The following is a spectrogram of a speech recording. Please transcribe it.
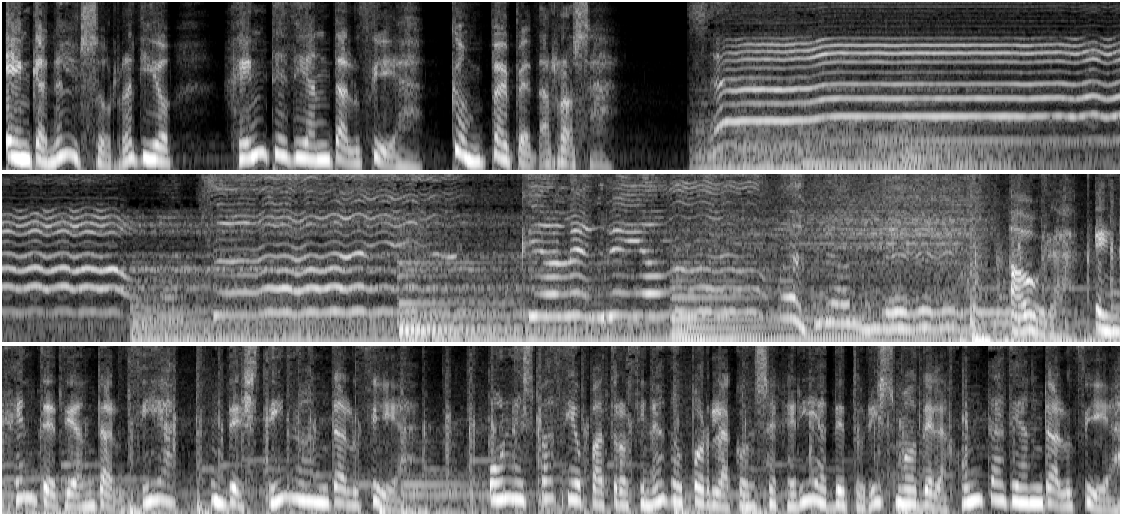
En Canal Sur Radio, gente de Andalucía, con Pepe da Rosa. Ahora, en Gente de Andalucía, Destino Andalucía. Un espacio patrocinado por la Consejería de Turismo de la Junta de Andalucía.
